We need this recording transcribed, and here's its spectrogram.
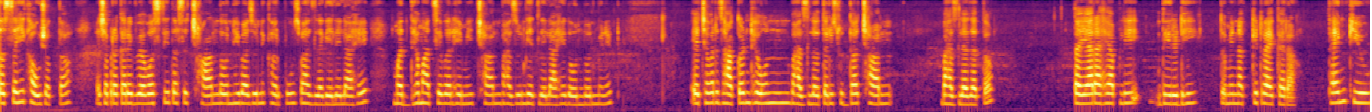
तसंही खाऊ शकता. अशा प्रकारे व्यवस्थित असं छान दोन्ही बाजूंनी खरपूस भाजलं गेलेलं आहे. मध्यम आचेवर हे मी छान भाजून घेतलेलं आहे दोन दोन मिनिट. याच्यावर झाकण ठेवून भाजलं तरीसुद्धा छान भाजलं जातं. तयार आहे आपली दिरढी. तुम्ही नक्की ट्राय करा. थँक्यू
